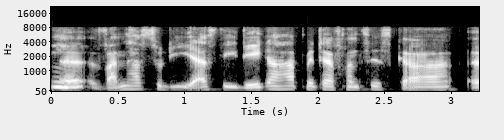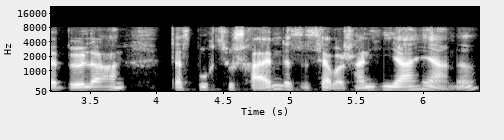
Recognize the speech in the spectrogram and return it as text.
Mhm. Äh, wann hast du die erste Idee gehabt, mit der Franziska äh, Böhler mhm. das Buch zu schreiben? Das ist ja wahrscheinlich ein Jahr her, ne?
